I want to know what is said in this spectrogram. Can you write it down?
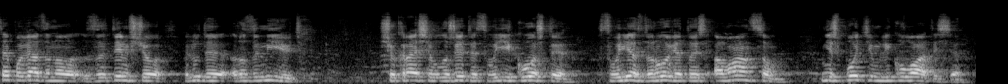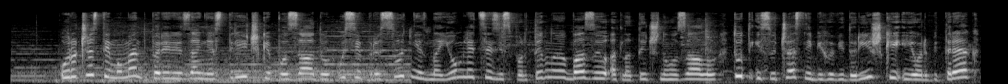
Це пов'язано з тим, що люди розуміють, що краще вложити свої кошти, своє здоров'я, тобто авансом, ніж потім лікуватися. Урочистий момент перерізання стрічки позаду. Усі присутні знайомляться зі спортивною базою атлетичного залу. Тут і сучасні бігові доріжки, і орбітрек,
